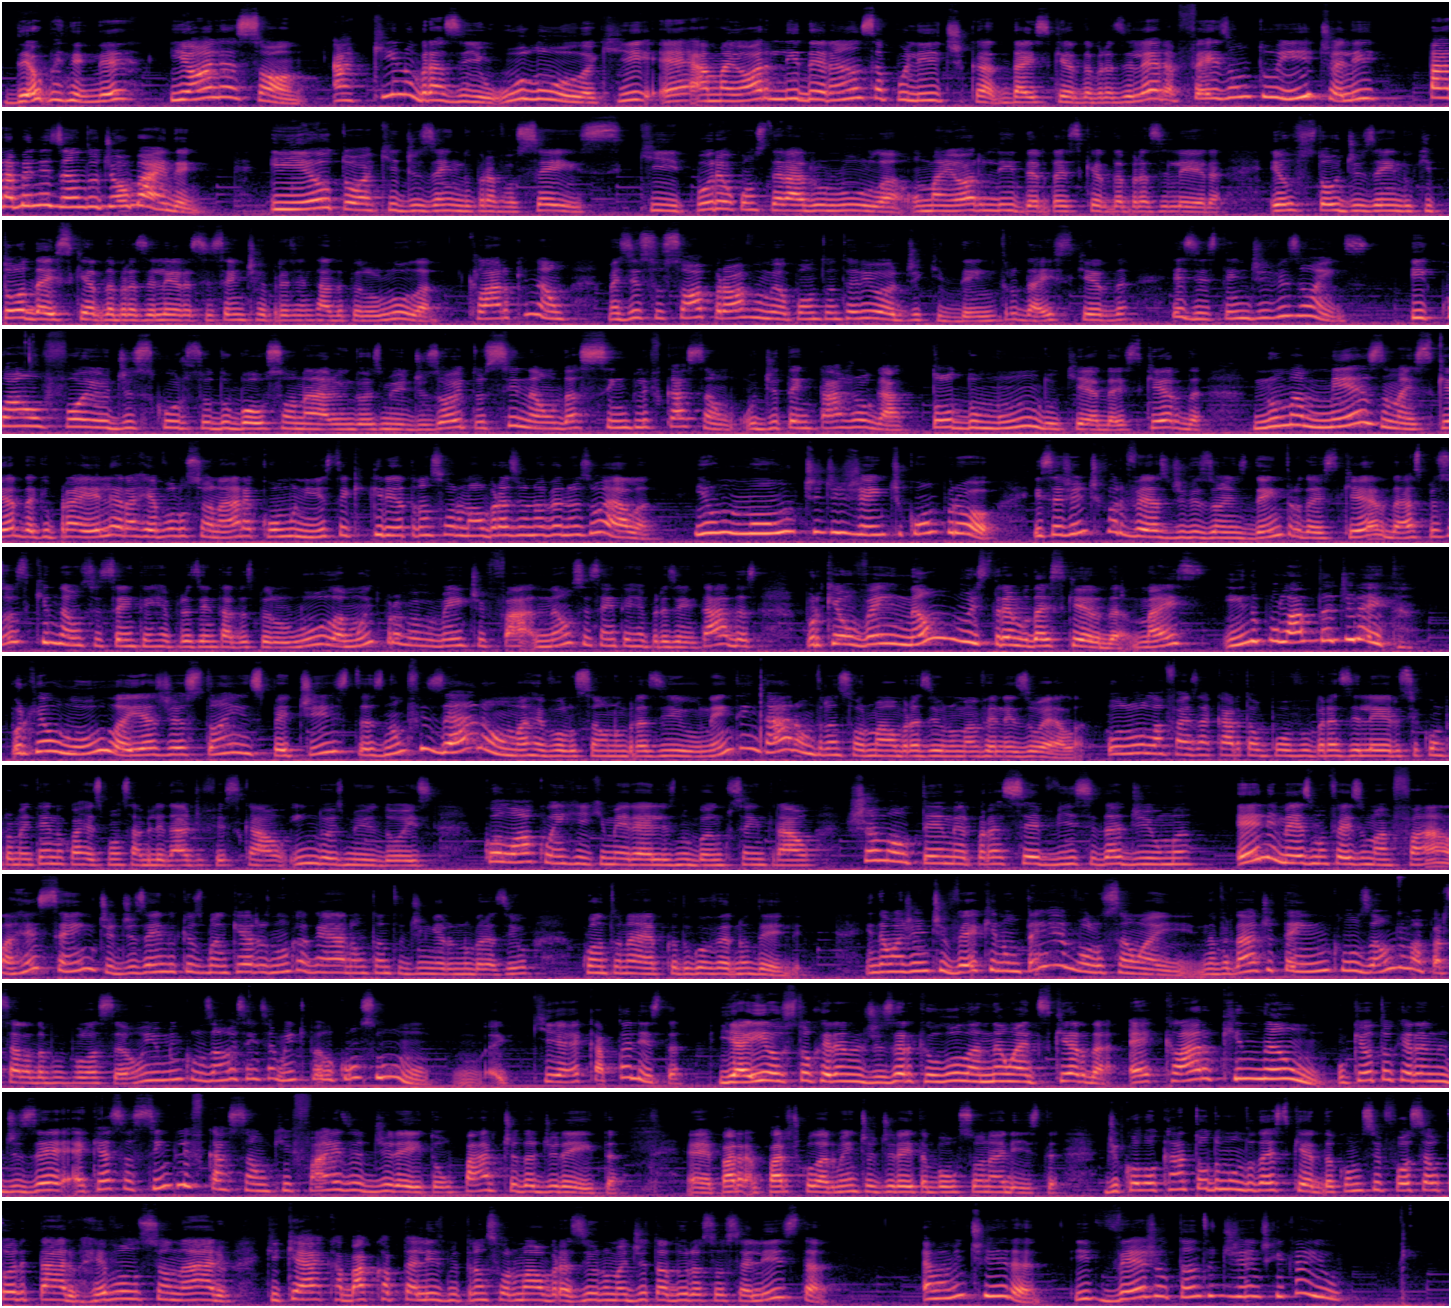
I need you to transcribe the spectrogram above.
Deu para entender? E olha só, aqui no Brasil, o Lula, que é a maior liderança política da esquerda brasileira, fez um tweet ali parabenizando o Joe Biden. E eu tô aqui dizendo para vocês que, por eu considerar o Lula o maior líder da esquerda brasileira, eu estou dizendo que toda a esquerda brasileira se sente representada pelo Lula? Claro que não, mas isso só aprova o meu ponto anterior de que dentro da esquerda existem divisões. E qual foi o discurso do Bolsonaro em 2018, se não da simplificação, o de tentar jogar todo mundo que é da esquerda numa mesma esquerda que para ele era revolucionária, comunista e que queria transformar o Brasil na Venezuela. E um monte de gente comprou. E se a gente for ver as divisões dentro da esquerda, as pessoas que não se sentem representadas pelo Lula, muito provavelmente não se sentem representadas porque o veem não no extremo da esquerda, mas indo para o lado da direita. Porque o Lula e as gestões petistas não fizeram uma revolução no Brasil, nem tentaram transformar o Brasil numa Venezuela. O Lula faz a carta ao povo brasileiro se comprometendo com a responsabilidade fiscal em 2002, coloca o Henrique Meirelles no Banco Central, chama o Temer para ser vice da Dilma. Ele mesmo fez uma fala recente dizendo que os banqueiros nunca ganharam tanto dinheiro no Brasil quanto na época do governo dele. Então a gente vê que não tem revolução aí. Na verdade, tem inclusão de uma parcela da população e uma inclusão essencialmente pelo consumo, que é capitalista. E aí eu estou querendo dizer que o Lula não é de esquerda? É claro que não. O que eu estou querendo dizer é que essa simplificação que faz a direita ou parte da direita é, particularmente a direita bolsonarista, de colocar todo mundo da esquerda como se fosse autoritário, revolucionário, que quer acabar com o capitalismo e transformar o Brasil numa ditadura socialista, é uma mentira. E veja o tanto de gente que caiu.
